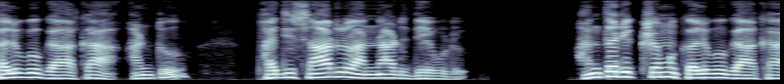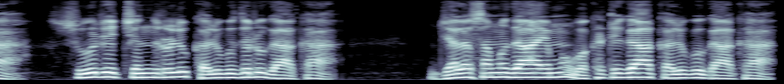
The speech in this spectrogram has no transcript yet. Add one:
కలుగుగాక అంటూ పదిసార్లు అన్నాడు దేవుడు. అంతరిక్షము కలుగుగాక సూర్యచంద్రులు కలుగుదురుగాక జల సముదాయము ఒకటిగా కలుగుగాక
